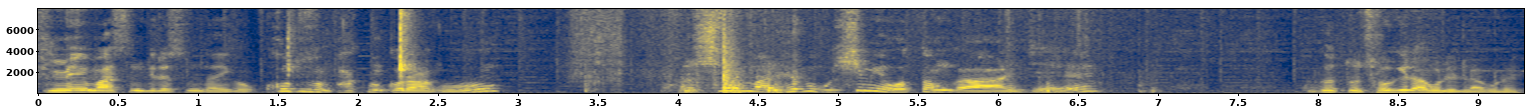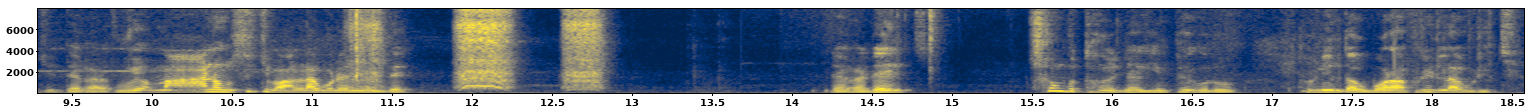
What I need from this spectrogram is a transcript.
분명히 말씀드렸습니다. 이거 코드 선 바꿀 거라고. 실험만 해보고 힘이 어떤가 이제. 이것도 저기라고 그러려고 그러지. 내가 우연만 하면 쓰지 말라고 그랬는데 내가 렌 처음부터 그냥 임팩으로 돌린다고 뭐라 그러려고 그랬지.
